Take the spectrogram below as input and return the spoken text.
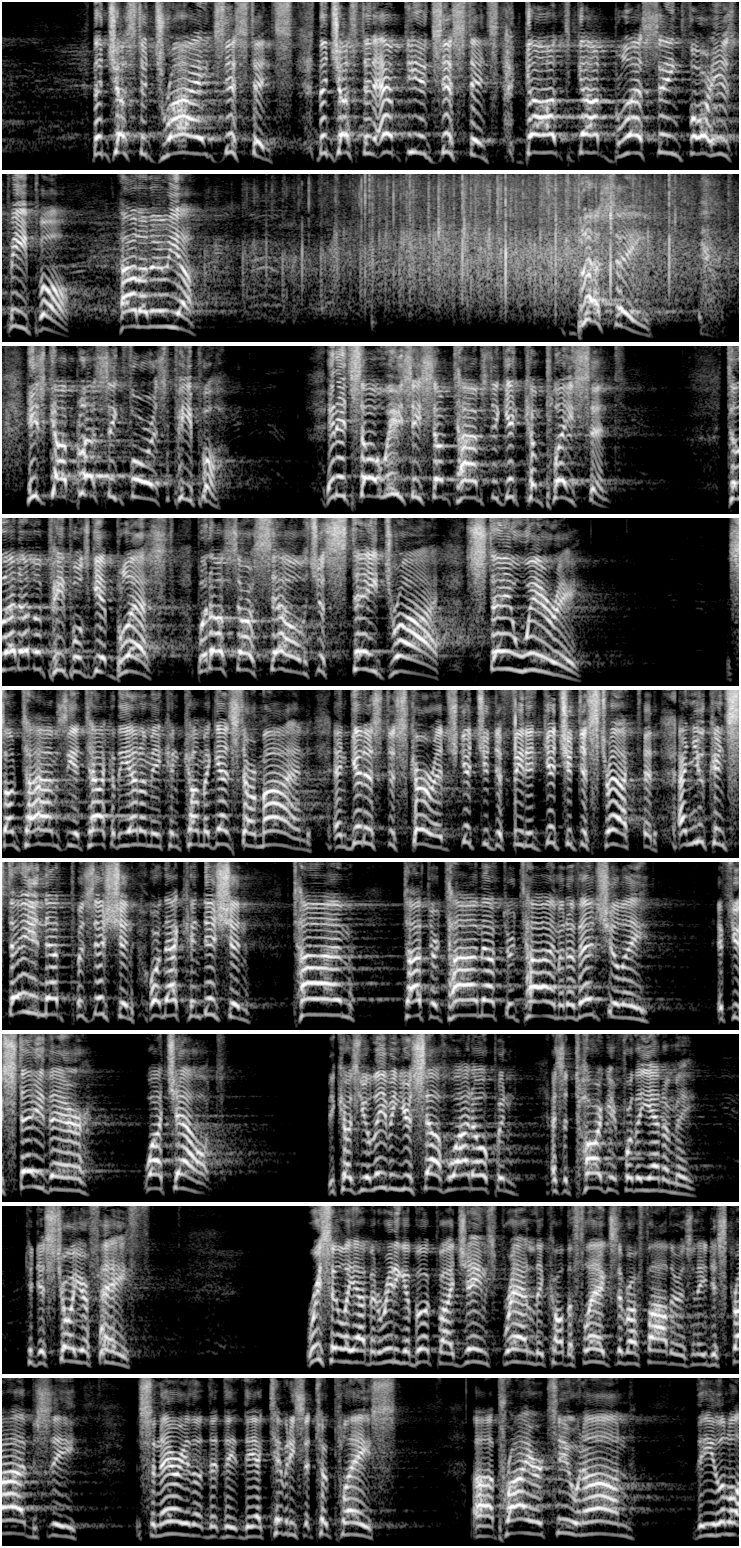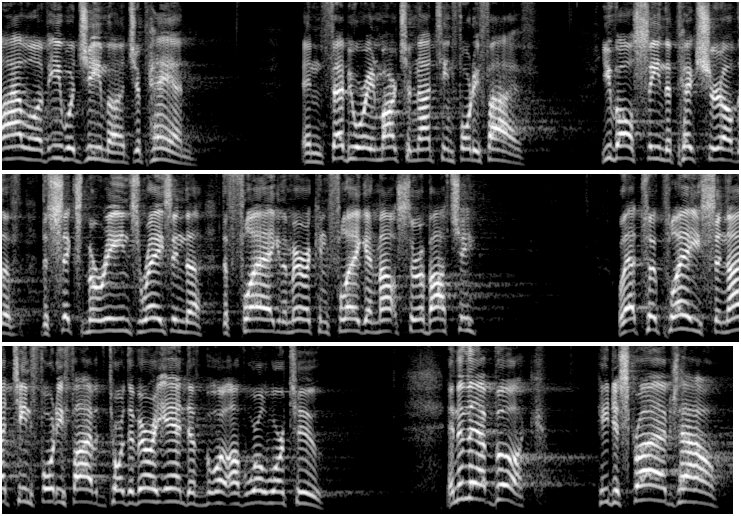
than just a dry existence, than just an empty existence. God's got blessing for His people. Hallelujah. Blessing. He's got blessing for His people. And it's so easy sometimes to get complacent, to let other people's get blessed, but us ourselves just stay dry, stay weary. Sometimes the attack of the enemy can come against our mind and get us discouraged, get you defeated, get you distracted, and you can stay in that position or that condition time after time after time, and eventually, if you stay there, watch out. Because you're leaving yourself wide open as a target for the enemy to destroy your faith. Recently, I've been reading a book by James Bradley called The Flags of Our Fathers, and he describes the, scenario, the, the, the, activities that took place uh, prior to and on the little island of Iwo Jima, Japan, in February and March of 1945. You've all seen the picture of the, the six Marines raising the, the flag, the American flag in Mount Suribachi. Well, that took place in 1945 toward the very end of, of World War II. And in that book, he describes how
